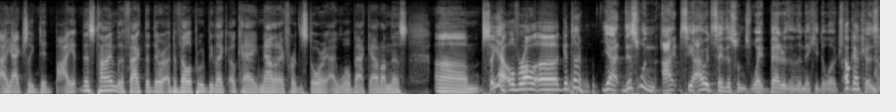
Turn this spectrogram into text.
I actually did buy it this time. But the fact that there a developer would be like, okay, now that I've heard the story, I will back out on this. Um, so yeah, overall, uh, good time. Yeah, this one I see. I would say this one's way better than the Nikki DeLoach one Okay. because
